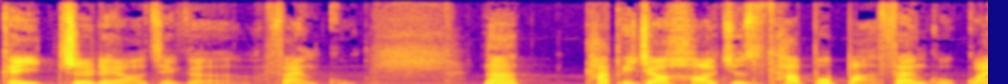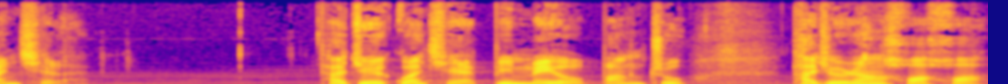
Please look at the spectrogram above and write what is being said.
可以治疗这个范谷。那他比较好，就是他不把范谷关起来，他觉得关起来并没有帮助，他就让他画画，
